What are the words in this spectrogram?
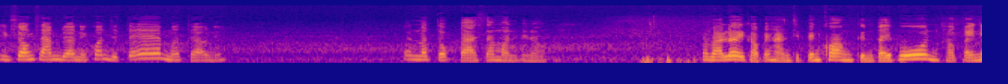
อีกสองสามเดือนนี่คนสิเต็มหมาแถวนี้ คนมาตกปลาแซลมอนพี่น้องถ้าว่าเลยเขาไปหันสิเป็นคลองขึ้นไปพูนเขาไปใน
